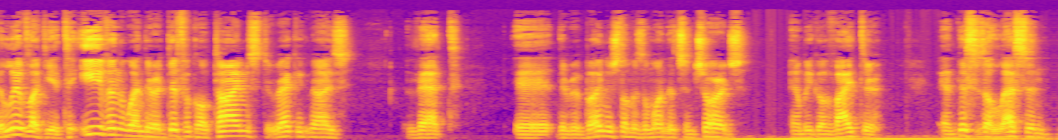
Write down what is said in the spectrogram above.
To live like a yid. To even when there are difficult times, to recognize that uh, the Rebbeinu Shalom is the one that's in charge, and we go weiter. And this is a lesson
